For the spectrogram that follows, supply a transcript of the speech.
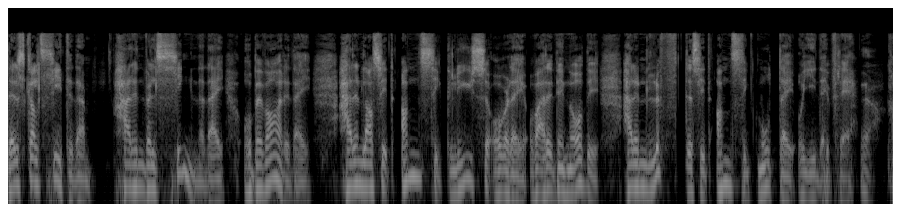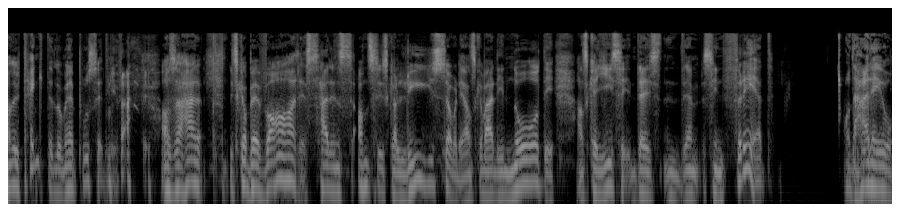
Dere skal si til dem, Herren velsigne deg og bevare deg. Herren la sitt ansikt lyse over deg og være deg nådig. Herren løfte sitt ansikt mot deg og gi deg fred. Ja. Kan du tenke deg noe mer positivt? Altså her, De skal bevares, Herrens ansikt skal lyse over deg, han skal være deg nådig, han skal gi dem sin fred. Og det her er jo,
